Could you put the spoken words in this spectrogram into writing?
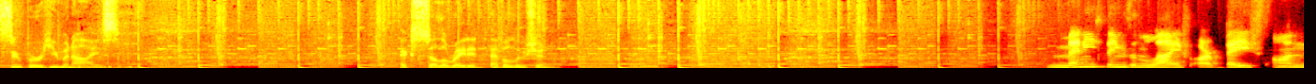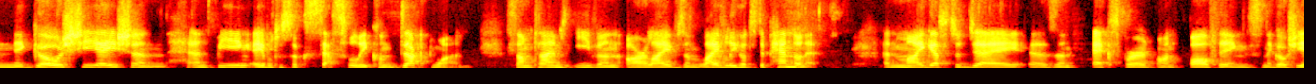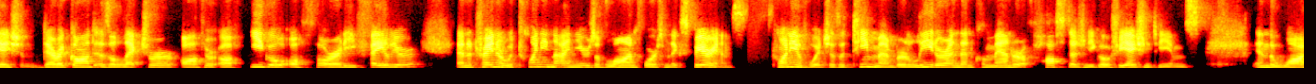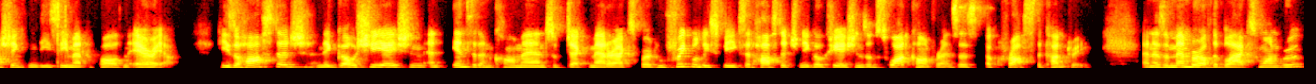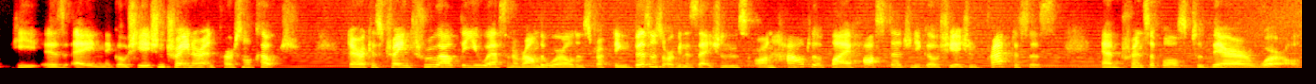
Superhumanize. Accelerated Evolution. Many things in life are based on negotiation and being able to successfully conduct one. Sometimes even our lives and livelihoods depend on it. And my guest today is an expert on all things negotiation. Derek Gaunt is a lecturer, author of Ego, Authority, Failure, and a trainer with 29 years of law enforcement experience. 20 of which as a team member, leader, and then commander of hostage negotiation teams in the Washington, D.C. metropolitan area. He's a hostage negotiation and incident command subject matter expert who frequently speaks at hostage negotiations and SWAT conferences across the country. And as a member of the Black Swan Group, he is a negotiation trainer and personal coach. Derek has trained throughout the US and around the world, instructing business organizations on how to apply hostage negotiation practices and principles to their world.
